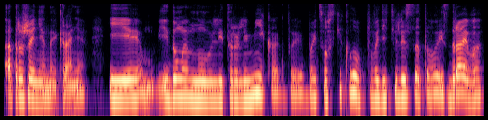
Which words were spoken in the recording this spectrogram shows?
отражение на экране и, и думаем, ну, literally me, как бы бойцовский клуб, водитель из этого, из драйва,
